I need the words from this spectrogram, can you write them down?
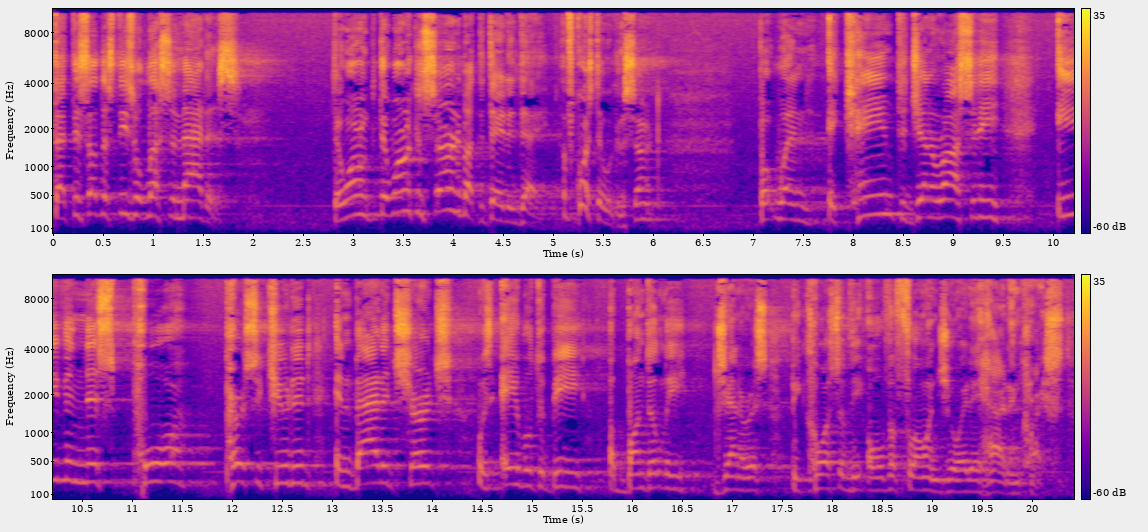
that this other, these were lesser matters. They weren't, they weren't concerned about the day to day. Of course, they were concerned. But when it came to generosity, even this poor, persecuted, embattled church was able to be abundantly generous because of the overflowing joy they had in Christ.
